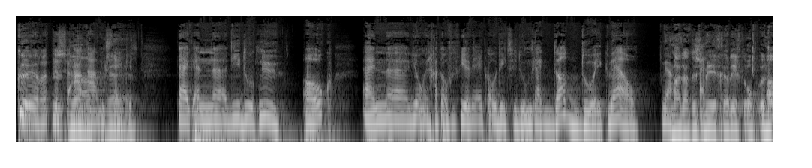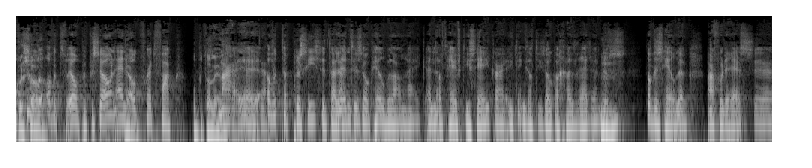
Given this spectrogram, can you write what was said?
keuren, tussen Ja, aanhalingstekens. Kijk, en eh, die doe ik nu ook. En eh die jongen gaat over vier weken auditie doen. Kijk, dat doe ik wel. Ja. Maar dat is meer gericht op een Op, persoon. op, op het, op het persoon en Ja. ook voor het vak. Op het talent. Maar eh, Ja. op het, precies, het talent is ook heel belangrijk. En dat heeft hij zeker. Ik denk dat hij het ook wel gaat redden. Dus Mhm. Dat is heel leuk. Maar voor de rest, eh,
